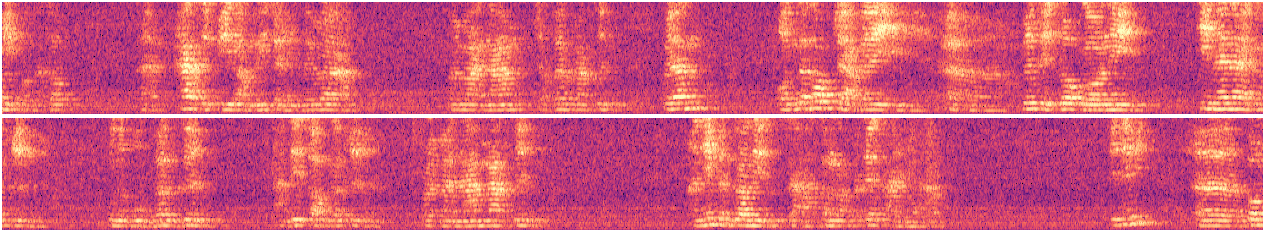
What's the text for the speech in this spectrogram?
มีผลกระทบ 50 ปีหลังนี้จะเห็นได้ว่าปริมาณน้ำจะเพิ่มมากขึ้น เพราะฉะนั้นผลกระทบจากไอ้เอ่อวิกฤตโลกร้อนนี่ ที่แน่ๆก็คืออุณหภูมิเพิ่มขึ้น อันที่สองก็คือปริมาณน้ำมากขึ้น อันนี้เป็นกรณีศึกษาสำหรับประเทศไทยนะครับ ทีนี้กรม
